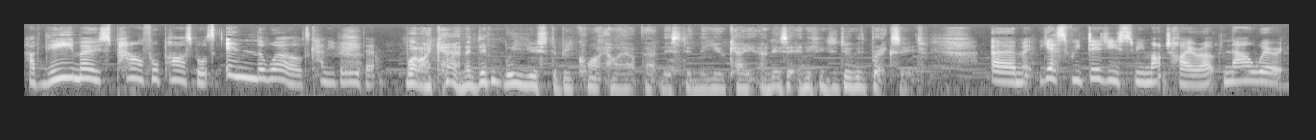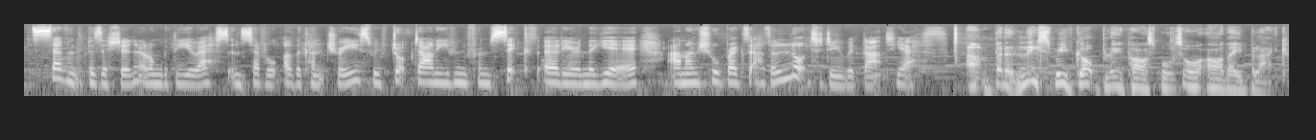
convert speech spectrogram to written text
have the most powerful passports in the world. Can you believe it? Well, I can. And didn't we used to be quite high up that list in the UK? And is it anything to do with Brexit? Um, yes, we did used to be much higher up. Now we're at seventh position, along with the US and several other countries. We've dropped down even from sixth earlier in the year, and I'm sure Brexit has a lot to do with that. Yes. Um, but at least we've got blue passports, or are they black?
